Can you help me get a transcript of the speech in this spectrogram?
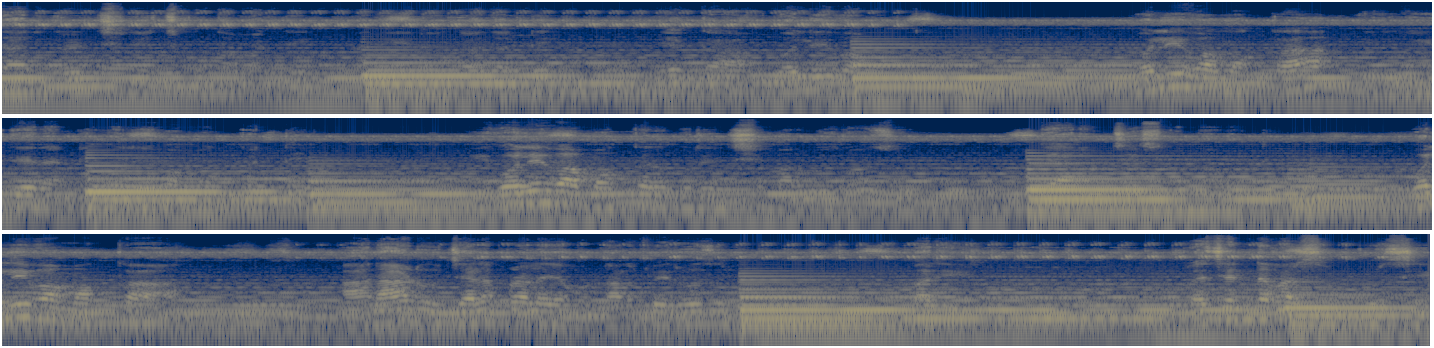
దాని గురించి నేర్చుకుందామండి. అది కాదండి ఈ యొక్క ఒలివ మొక్క. ఒలివ మొక్క ఇదేనండి ఒలివ మొక్క అంటే ఈ ఒలివ మొక్కల గురించి మనం ఈరోజు ధ్యానం చేసుకుందామండి ఒలివ మొక్క ఆనాడు జలప్రలయం నలభై రోజులు. మరి ప్రచండ వర్షం కురిసి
